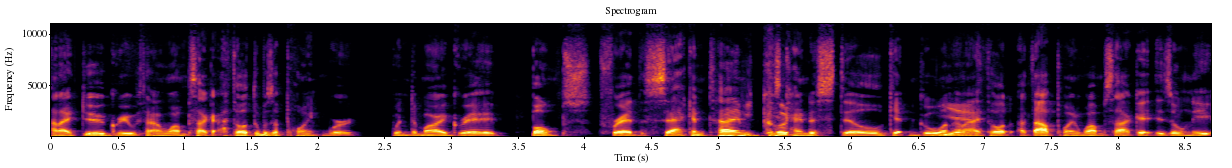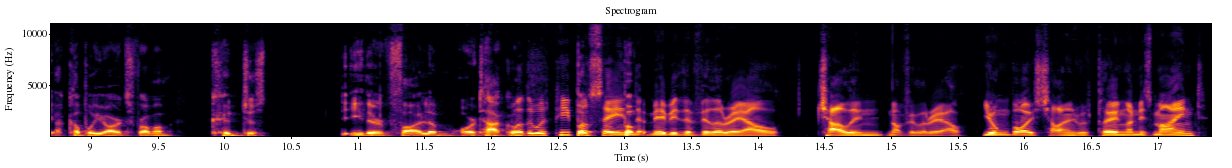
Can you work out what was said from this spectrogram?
and I do agree with Aaron Wan-Bissaka, I thought there was a point where when Demarai Gray bumps Fred the second time, He he's kind of still getting going. And I thought at that point, Wan-Bissaka is only a couple yards from him, could just either foul him or tackle Well, there were people But- saying but- that maybe the Villarreal challenge, not Villarreal, Young Boys challenge was playing on his mind.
